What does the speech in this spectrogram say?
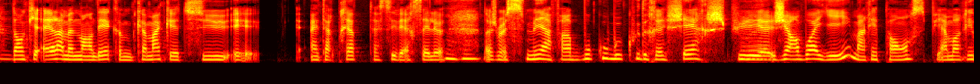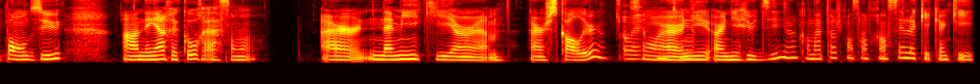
Mhm. Donc, elle, elle me demandait comme, comment que tu interprètes ces versets-là. Mhm. Donc, je me suis mis à faire beaucoup, beaucoup de recherches. Puis, Ouais. euh, j'ai envoyé ma réponse. Puis, elle m'a répondu en ayant recours à son à un ami qui est un, euh, un scholar, Ouais. Un, Ok. é- un érudit là, qu'on appelle, je pense, en français, là, quelqu'un qui est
